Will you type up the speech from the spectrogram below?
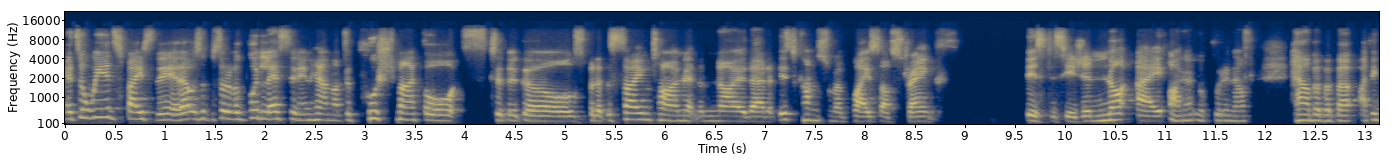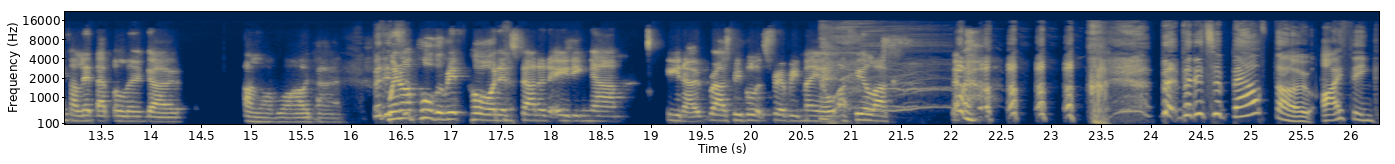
it's a weird space there. That was a, sort of a good lesson in how not to push my thoughts to the girls, but at the same time, let them know that this comes from a place of strength. This decision, not a I don't look good enough. How, but, but, I think I let that balloon go a long while ago. But when I pulled the ripcord and started eating, um, you know, raspberry bullets for every meal, I feel like. but but it's about though. I think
